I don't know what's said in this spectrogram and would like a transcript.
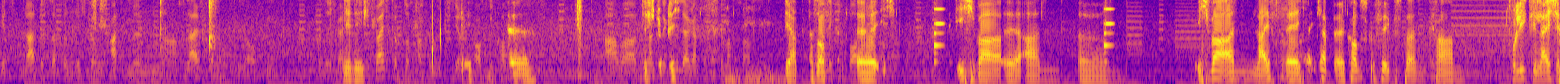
Jetzt gerade du auf in Richtung Admin nach Lifeline hochgelaufen. Also ich weiß, Nee, nee. ich weiß nicht, ob du aus Admin wirklich direkt Nee. rausgekommen Äh, bist. Aber das kannst stimmt nicht. Killer ganz einfach gemacht haben? Ja, pass auf. Nicht Äh, ich, ich war äh, an, ähm, ich war an Live, äh, ich, ich hab äh, Comms gefixt, dann kam, Wo liegt die Leiche?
